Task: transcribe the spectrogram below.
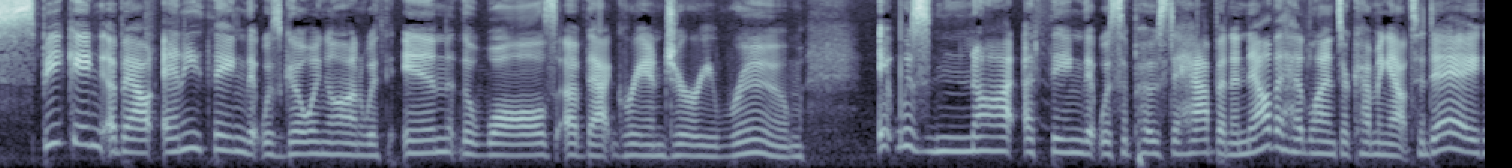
speaking about anything that was going on within the walls of that grand jury room it was not a thing that was supposed to happen. And now the headlines are coming out today.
